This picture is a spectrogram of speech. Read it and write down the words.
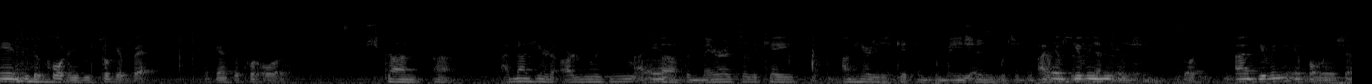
in to the court and you took it back against the court order. Mr. Khan, uh, I'm not here to argue with you I am. about the merits of the case. I'm here to just get information, Yes. which is the I am purpose of the giving you, info- deposition. sorry, I'm giving you information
